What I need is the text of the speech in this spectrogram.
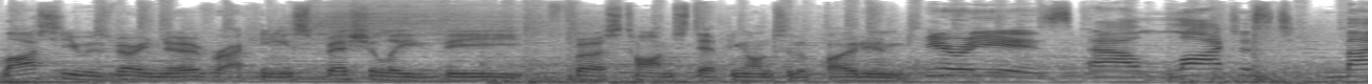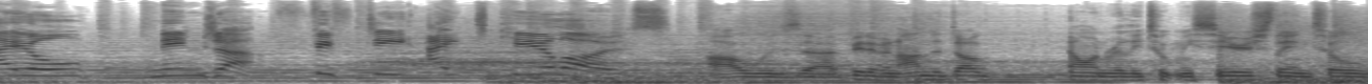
Last year was very nerve-wracking, especially the first time stepping onto the podium. Here he is, our lightest male ninja, 58 kilos. I was a bit of an underdog. No one really took me seriously until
